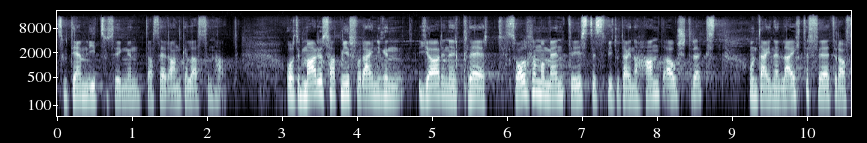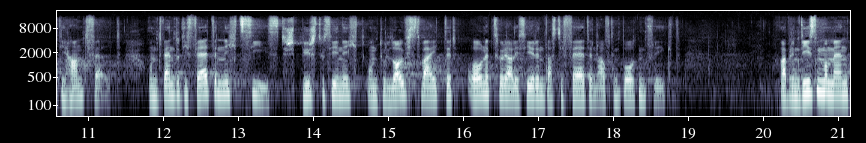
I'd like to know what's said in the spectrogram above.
zu dem Lied zu singen, das er angelassen hat. Oder Marius hat mir vor einigen Jahren erklärt, solche Momente ist es, wie du deine Hand ausstreckst und eine leichte Feder auf die Hand fällt. Und wenn du die Feder nicht siehst, spürst du sie nicht und du läufst weiter, ohne zu realisieren, dass die Feder auf den Boden fliegt. Aber in diesem Moment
